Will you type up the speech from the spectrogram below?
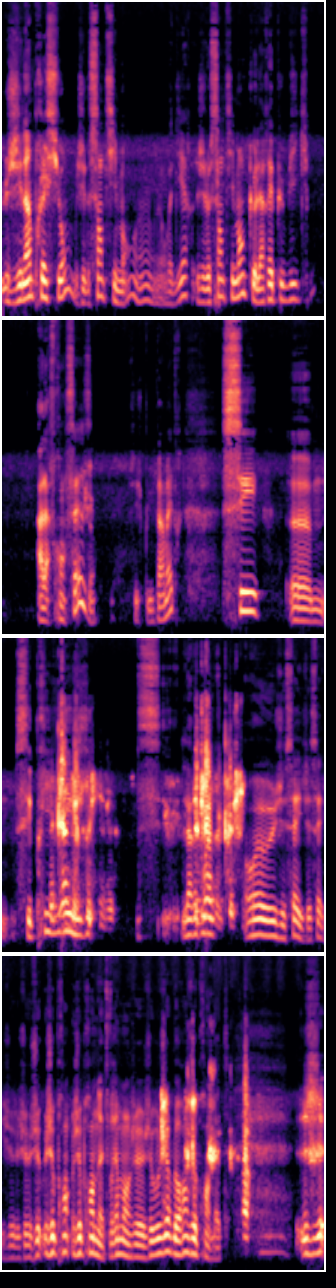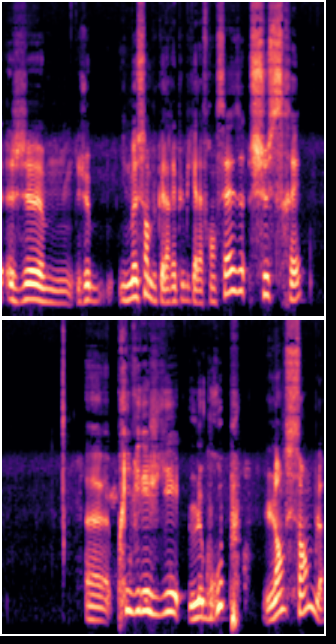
j'ai l'impression, j'ai le sentiment, hein, on va dire, j'ai le sentiment que la République à la française, si je puis me permettre, c'est euh, c'est privilégié. La République. Oui, oui, j'essaye, j'essaye. Je, je, je, je prends, je prends note, vraiment. Je, je vous jure, Laurent, je prends note. Je, je, je, il me semble que la République à la française, ce serait euh, privilégier le groupe, l'ensemble,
